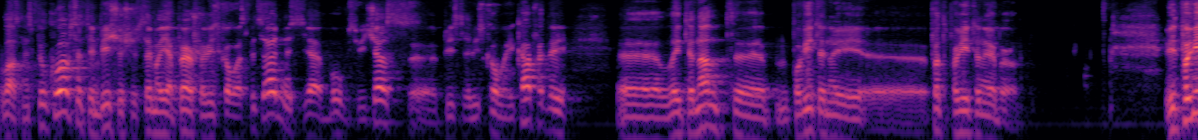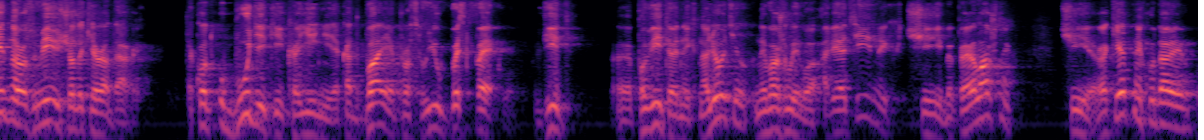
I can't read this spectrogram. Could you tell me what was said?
власне спілкувався, тим більше, що це моя перша військова спеціальність. Я був свій час е, після військової кафедри е, лейтенант е, повітряної, протиповітряної оборони. Відповідно, розумію, що таке радари. Так от, у будь-якій країні, яка дбає про свою безпеку від повітряних нальотів, неважливо авіаційних чи БПЛАшних, чи ракетних ударів,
